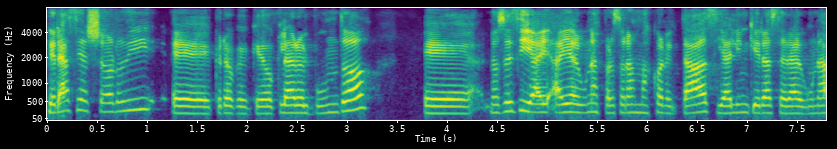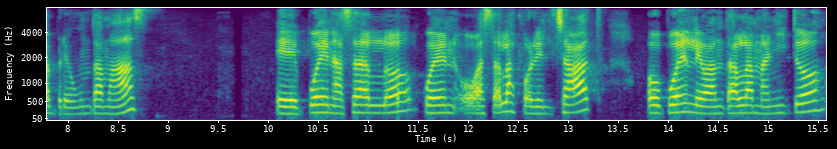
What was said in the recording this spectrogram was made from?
gracias Jordi, eh, creo que quedó claro el punto. Eh, no sé si hay, algunas personas más conectadas, si alguien quiere hacer alguna pregunta más, eh, pueden hacerlo, pueden o hacerlas por el chat o pueden levantar la manito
